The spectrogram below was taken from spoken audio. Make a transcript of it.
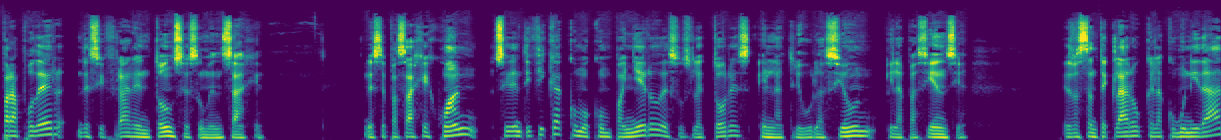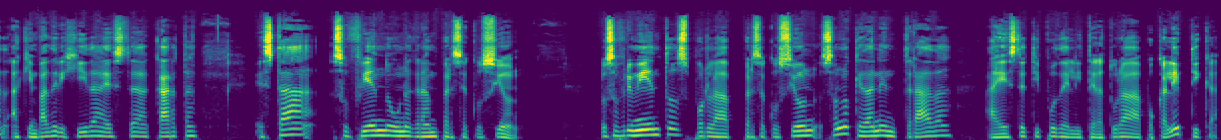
para poder descifrar entonces su mensaje. En este pasaje Juan se identifica como compañero de sus lectores en la tribulación y la paciencia. Es bastante claro que la comunidad a quien va dirigida esta carta está sufriendo una gran persecución. Los sufrimientos por la persecución son lo que dan entrada a este tipo de literatura apocalíptica,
